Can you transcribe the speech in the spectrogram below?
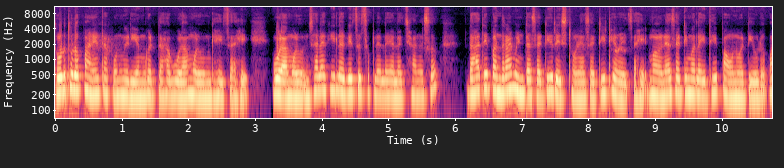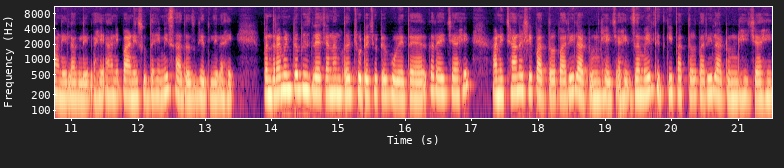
थोडं थोडं पाणी टाकून मिडियम घट्ट हा गोळा मळून घ्यायचा आहे. गोळा मळून झाला की लगेचच आपल्याला याला छान असं दहा ते पंधरा मिनटासाठी रेस्ट होण्यासाठी ठेवायचं आहे. मळण्यासाठी मला इथे पाऊण एवढं पाणी लागलेलं आहे आणि पाणीसुद्धा हे मी साधंच घेतलेलं आहे. पंधरा मिनटं भिजल्याच्या नंतर छोटे छोटे गोळे तयार करायचे आहे आणि छान अशी पातळ पारी लाटून घ्यायची आहे. जमेल तितकी पातळ पारी लाटून घ्यायची आहे.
